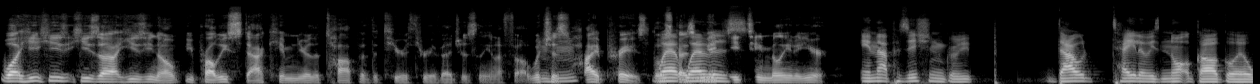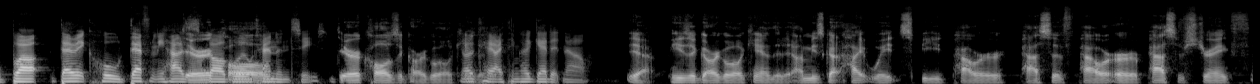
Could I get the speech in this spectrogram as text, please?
Well, he he's he's uh he's you know you probably stack him near the top of the tier three of edges in the NFL, which is Mhm. high praise. Those Where- guys make eighteen million a year. in that position group, Darrell Taylor is not a gargoyle, but Derick Hall definitely has Derick gargoyle Hall- tendencies. Derick Hall is a gargoyle candidate. Okay, I think I get it now. Yeah, he's a gargoyle candidate. I mean, he's got height, weight, speed, power, passive power, or passive strength,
